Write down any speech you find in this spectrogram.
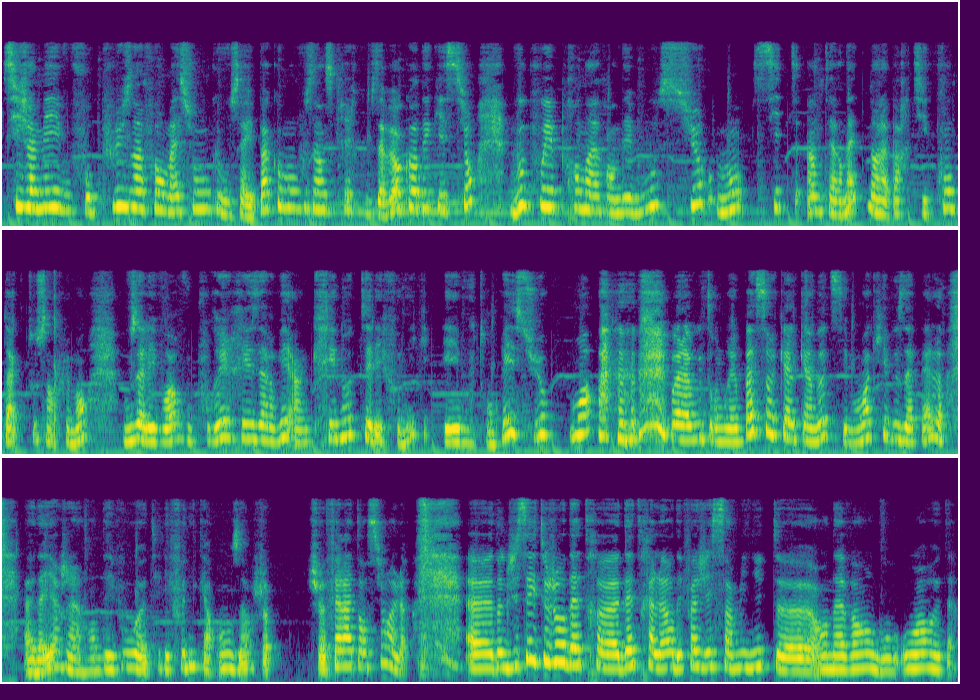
Si jamais il vous faut plus d'informations, que vous savez pas comment vous inscrire, que vous avez encore des questions, vous pouvez prendre un rendez-vous sur mon site internet dans la partie contact tout simplement. Vous allez voir, vous pourrez réserver un créneau téléphonique et vous tomberez sur moi. voilà, vous tomberez pas sur quelqu'un d'autre, c'est moi qui vous appelle. Euh, d'ailleurs, j'ai un rendez-vous euh, téléphonique à 11h. Je, vais faire attention alors. Euh, donc j'essaye toujours d'être d'être à l'heure. Des fois j'ai 5 minutes en avant ou, en retard.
